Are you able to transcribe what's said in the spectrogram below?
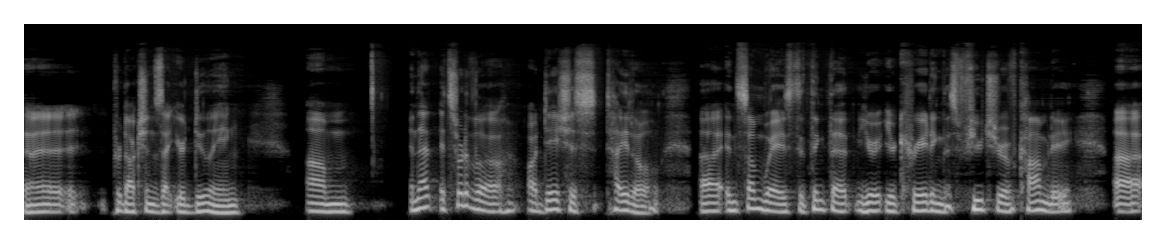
uh, productions that you're doing. Um, and that it's sort of a audacious title uh, in some ways to think that you're you're creating this future of comedy. Uh,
